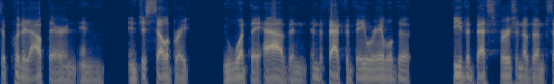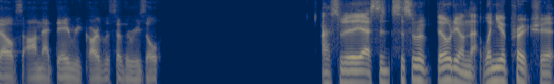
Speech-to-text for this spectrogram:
to put it out there and and, and just celebrate what they have and, and the fact that they were able to be the best version of themselves on that day, regardless of the result. Absolutely. Yeah. So, so sort of building on that, when you approach a,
